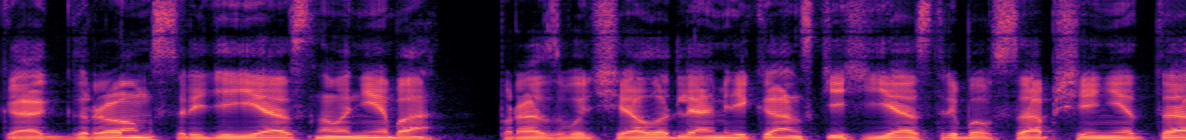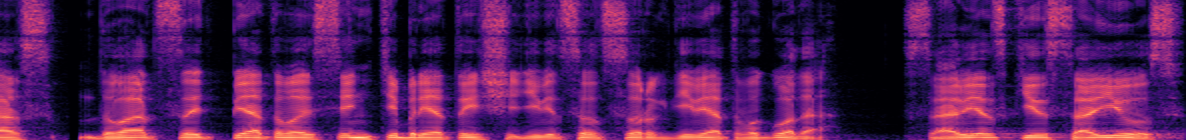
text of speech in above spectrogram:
Как гром среди ясного неба прозвучало для американских ястребов сообщение ТАСС 25 сентября 1949 года. Советский Союз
